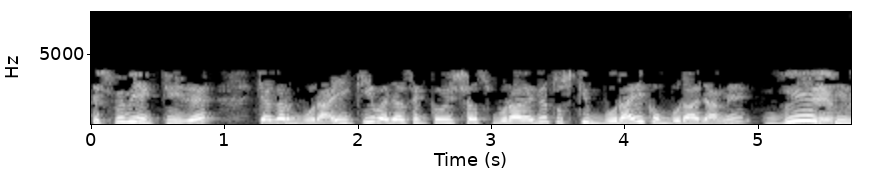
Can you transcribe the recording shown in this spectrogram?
اس میں بھی ایک چیز ہے کہ اگر برائی کی وجہ سے کوئی شخص برا لگے تو اس کی برائی کو برا جانے یہ چیز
